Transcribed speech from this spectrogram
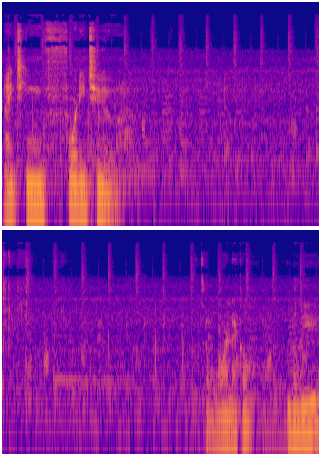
1942. Nickel, I believe.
